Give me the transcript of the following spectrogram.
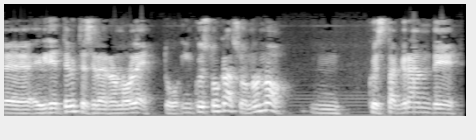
eh, evidentemente se l'erano letto. In questo caso non ho mh, questa grande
